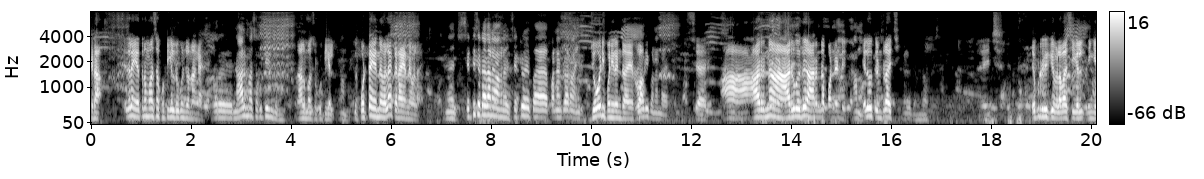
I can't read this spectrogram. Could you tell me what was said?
கிடா. இதெல்லாம் எத்தனை மாசம் குட்டிகள் இருக்குன்னு சொன்னாங்க? ஒரு நாலு மாசம் குட்டி நாலு மாசம் குட்டிகள். இது பொட்டை என்ன விலை கிடா என்ன விலை? செட்டு செட்டா தானே வாங்கினது. செட்டு பன்னெண்டு ரூபா வாங்கிருக்கோம் ஜோடி பன்னிரெண்டாயிரம் ரூபா. கோடி பன்னெண்டாயிரம். சரி. ஆ- ஆறுன்னா அறுபது ஆறுன்னா பன்னெண்டு. எழுபத்தி ரெண்டு ரூபா ஆச்சு. Right. எப்படி இருக்கு விலைவாசிகள்? நீங்க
